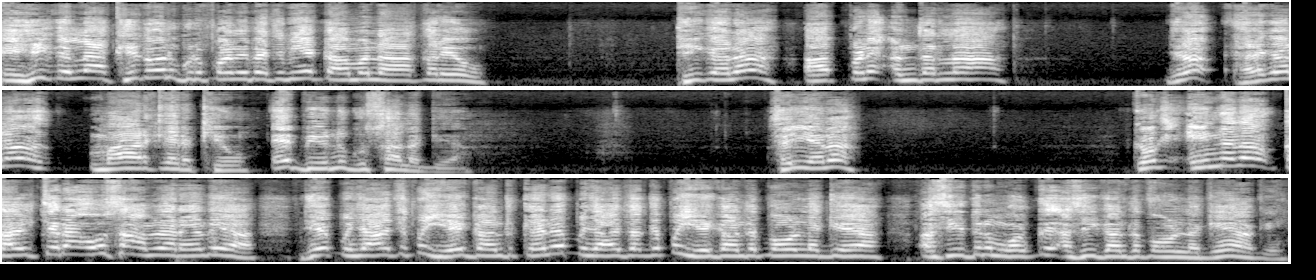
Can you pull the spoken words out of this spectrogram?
ਇਹੀ ਗੱਲਾਂ ਆਖੀ ਤੁਹਾਨੂੰ ਗਰੁੱਪਾਂ ਦੇ ਵਿੱਚ ਵੀ ਇਹ ਕੰਮ ਨਾ ਕਰਿਓ। ਠੀਕ ਹੈ ਨਾ? ਆਪਣੇ ਅੰਦਰਲਾ ਜਿਹੜਾ ਹੈਗਾ ਨਾ, ਮਾਰ ਕੇ ਰੱਖਿਓ। ਇਹ ਵੀਰ ਨੂੰ ਗੁੱਸਾ ਲੱਗਿਆ। ਸਹੀ ਹੈ ਨਾ? ਕਿਉਂਕਿ ਇਹਨਾਂ ਦਾ ਕਲਚਰ ਆ, ਉਹ ਹਿਸਾਬ ਨਾਲ ਰਹਿੰਦੇ ਆ। ਜੇ ਪੰਜਾਬ 'ਚ ਭਈਏ ਗੰਦ ਕਹਿੰਦੇ, ਪੰਜਾਬ 'ਚ ਆ ਕੇ ਭਈਏ ਗੰਦ ਪਾਉਣ ਲੱਗੇ ਆ, ਅਸੀਂ ਇਧਰ ਮੁਲਕ ਅਸੀਂ ਗੰਦ ਪਾਉਣ ਲੱਗੇ ਆ ਆ ਕੇ।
